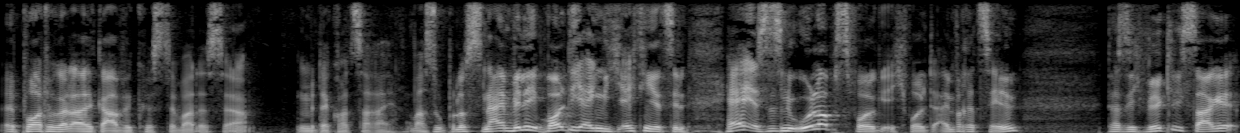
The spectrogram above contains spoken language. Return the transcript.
äh, Portugal Algarve Küste war das, ja. Mit der Kotzerei. War super lustig. Nein, Willi, wollte ich eigentlich echt nicht erzählen. Hey, es ist eine Urlaubsfolge. Ich wollte einfach erzählen, dass ich wirklich sage,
